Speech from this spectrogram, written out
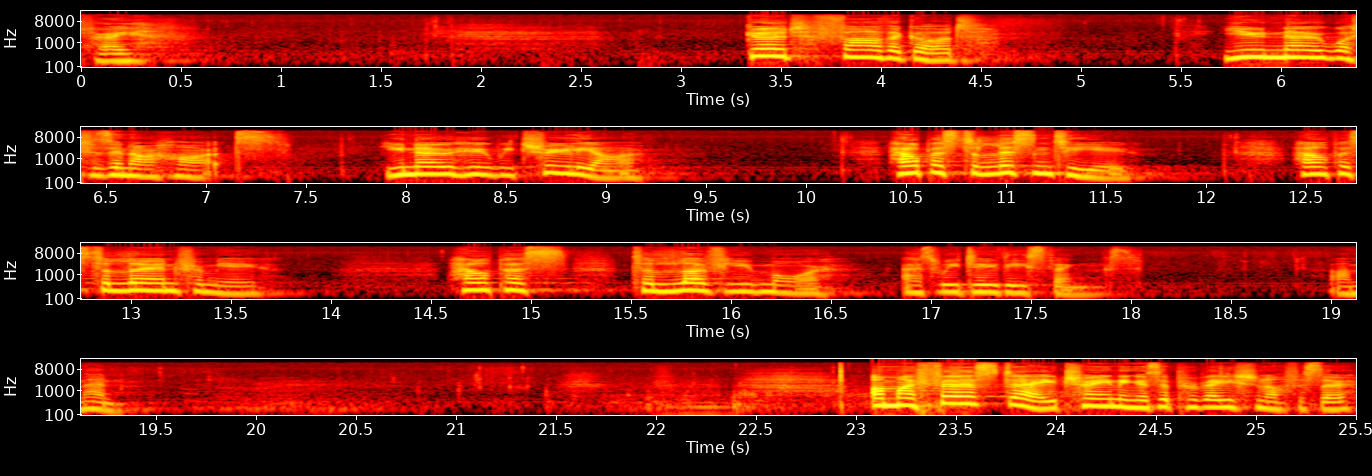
pray. Good Father God, you know what is in our hearts. You know who we truly are. Help us to listen to you. Help us to learn from you. Help us to love you more as we do these things. Amen. On my first day training as a probation officer,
